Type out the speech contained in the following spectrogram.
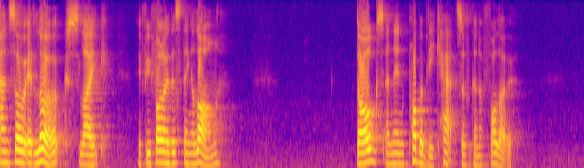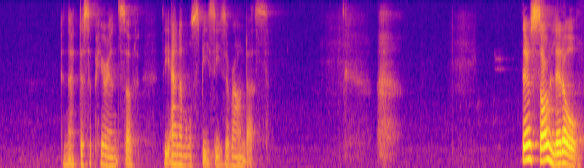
And so it looks like if you follow this thing along, dogs and then probably cats are going to follow in that disappearance of the animal species around us. There's so little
